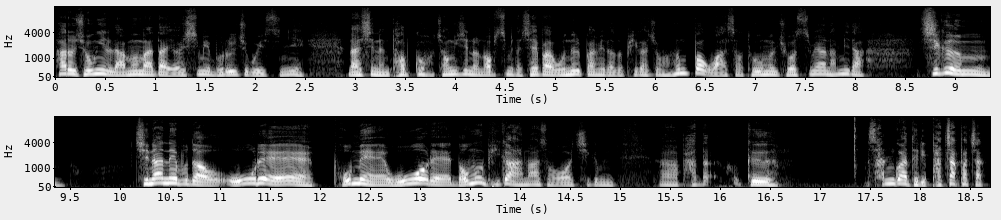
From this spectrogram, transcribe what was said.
하루 종일 나무마다 열심히 물을 주고 있으니 날씨는 덥고 정신은 없습니다. 제발 오늘 밤이라도 비가 좀 흠뻑 와서 도움을 주었으면 합니다. 지금 지난해보다 올해 봄에 5월에 너무 비가 안 와서 지금 아 바다 그 산과 들이 바짝바짝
